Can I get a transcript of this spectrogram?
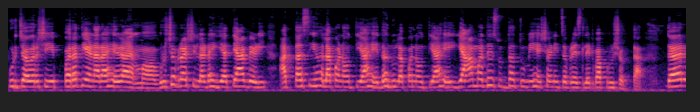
पुढच्या वर्षी परत येणार आहे रा- म- वृषभ राशीला ढय्या त्यावेळी. आत्ता सिंहला पणवती आहे धनुला पणवती आहे. यामध्ये सुद्धा तुम्ही हे शनीचं ब्रेसलेट वापरू शकता. तर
